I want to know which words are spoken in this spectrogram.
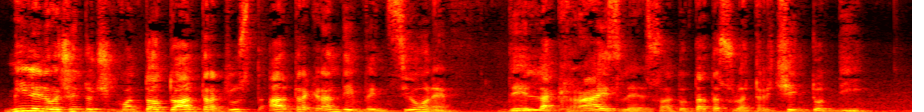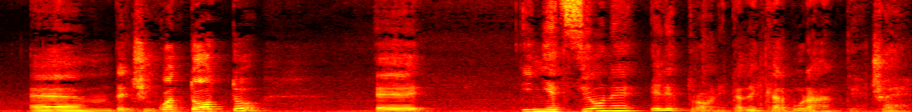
1958, altra, giust, altra grande invenzione della Chrysler, adottata sulla 300D ehm, del 58, eh, iniezione elettronica del carburante, cioè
